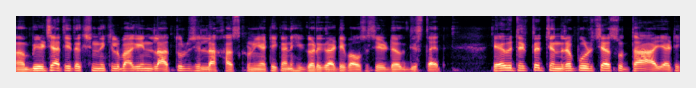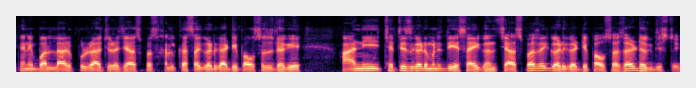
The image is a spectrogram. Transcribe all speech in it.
बीडच्या अतिदक्षिण देखील भाग आहे लातूर जिल्हा खास करून या ठिकाणी ही गडगडाटी पावसाचे ढग दिसत आहेत या व्यतिरिक्त चंद्रपूरच्या सुद्धा या ठिकाणी बल्लारपूर राजुराच्या आसपास हलकासा गडगाटी पावसाचा ढग आहे आणि छत्तीसगडमध्ये देसाईगंजच्या आसपास एक गडगाठी पावसाचा ढग दिसतोय.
